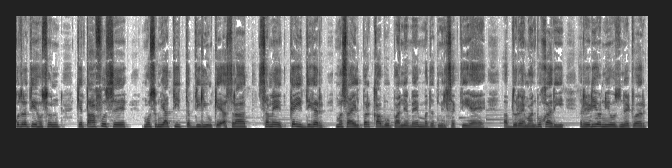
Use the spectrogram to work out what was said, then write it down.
قدرتی حسن کے تحفظ سے موسمیاتی تبدیلیوں کے اثرات سمیت کئی دیگر مسائل پر قابو پانے میں مدد مل سکتی ہے۔ Abdur Rahman Bukhari, radio news network,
